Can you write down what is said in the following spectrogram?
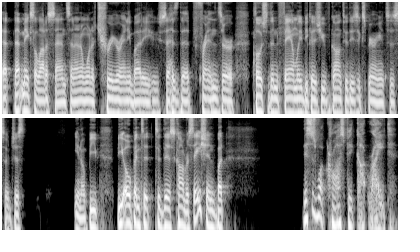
That that makes a lot of sense. And I don't want to trigger anybody who says that friends are closer than family because you've gone through these experiences. So just you know be be open to to this conversation but this is what CrossFit got right.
